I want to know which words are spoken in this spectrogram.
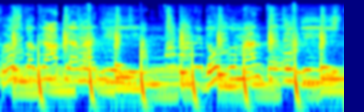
Просто крапля надії, документи у дії,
